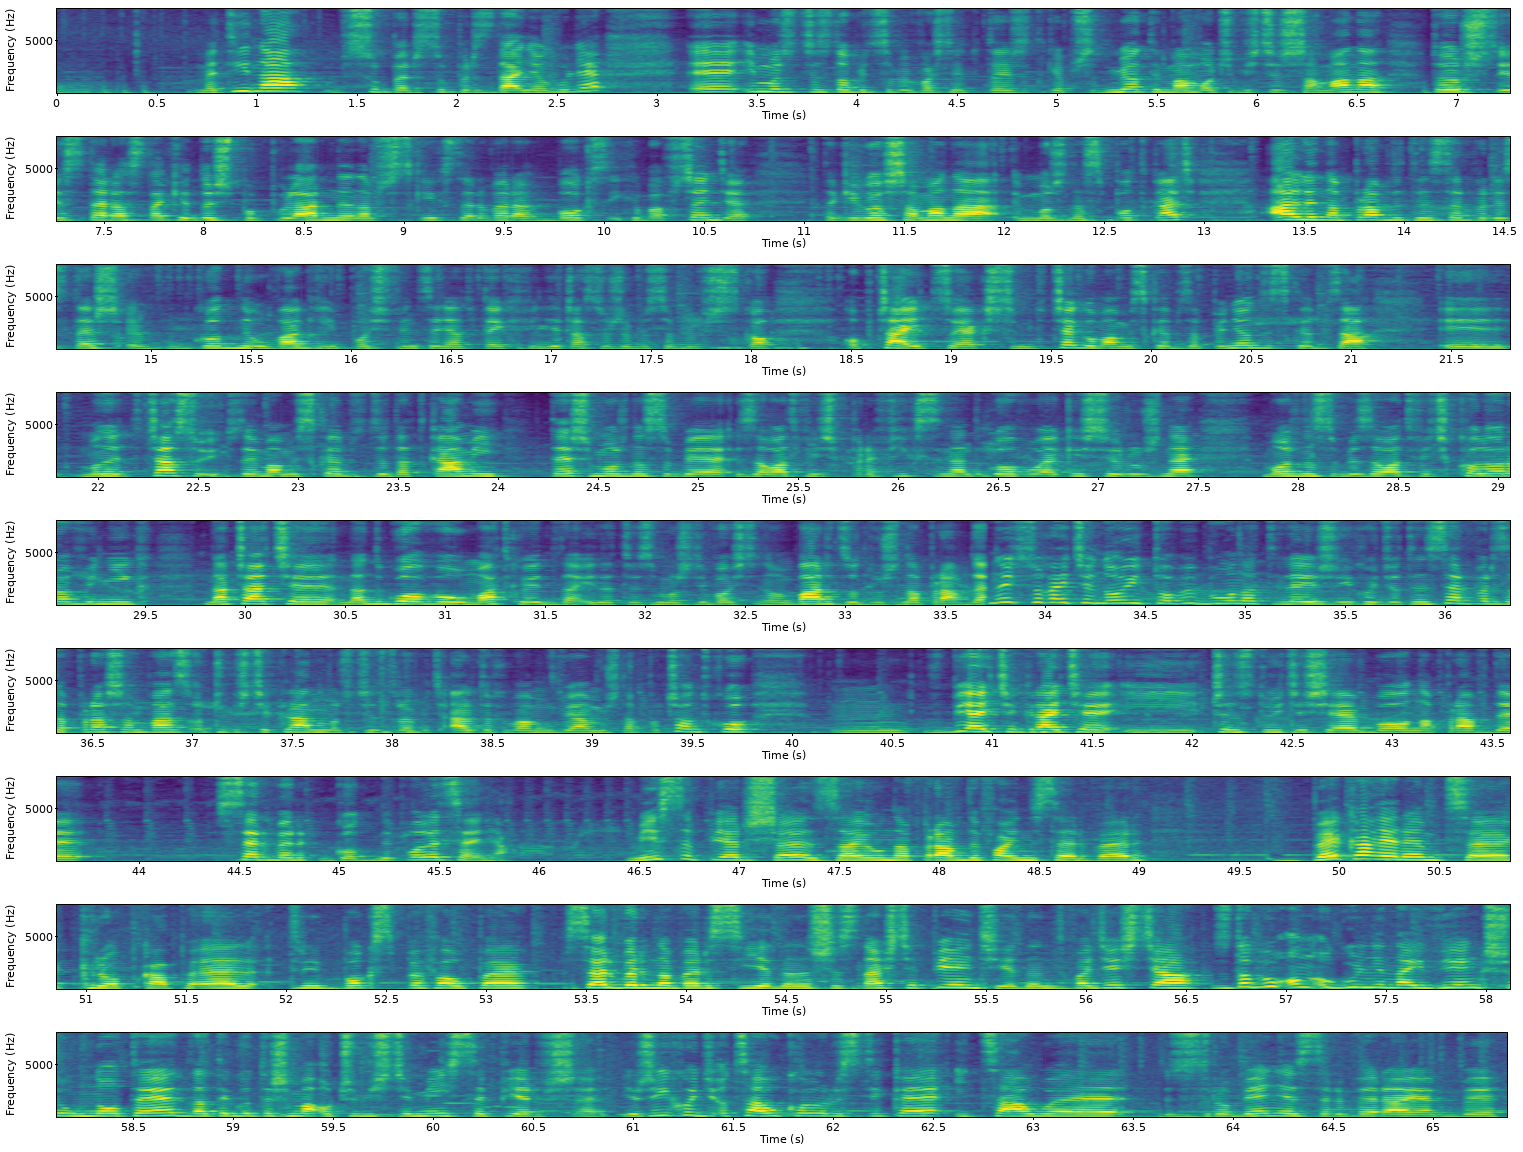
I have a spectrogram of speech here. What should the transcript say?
Metina, super, super zdanie ogólnie. E, i możecie zdobyć sobie właśnie tutaj takie przedmioty, mamy oczywiście szamana, to już jest teraz takie dość popularne na wszystkich serwerach box i chyba wszędzie. Takiego szamana można spotkać, ale naprawdę ten serwer jest też godny uwagi i poświęcenia tutaj chwili czasu, żeby sobie wszystko obczaić, co jak z czym do czego, mamy sklep za pieniądze, sklep za y, monety czasu i tutaj mamy sklep z dodatkami, też można sobie załatwić prefiksy nad głową jakieś różne, można sobie załatwić kolorowy nick na czacie, nad głową, matko jedyna, ile to jest możliwości, no bardzo dużo naprawdę. No i słuchajcie, no i to by było na tyle, jeżeli chodzi o ten serwer, zapraszam was, oczywiście klan możecie zrobić, ale to chyba mówiłam już na początku, mm, wbijajcie, grajcie i częstujcie się, bo naprawdę serwer godny polecenia. Miejsce pierwsze zajął naprawdę fajny serwer bkrmc.pl tryb box PvP serwer na wersji 1.16.5 1.20 zdobył on ogólnie największą notę dlatego też ma oczywiście miejsce pierwsze. Jeżeli chodzi o całą kolorystykę i całe zrobienie serwera jakby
